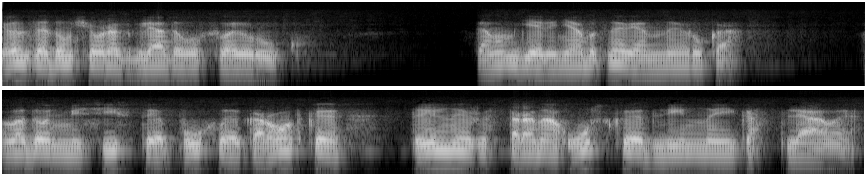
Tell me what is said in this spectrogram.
и он задумчиво разглядывал свою руку. В самом деле необыкновенная рука. Ладонь мясистая, пухлая, короткая, тыльная же сторона узкая, длинная и костлявая.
